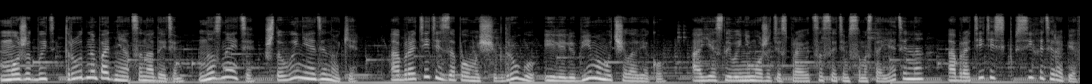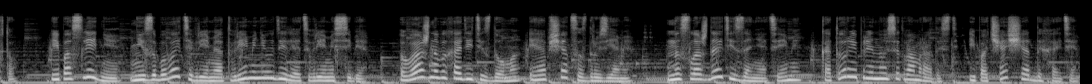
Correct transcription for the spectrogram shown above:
Может быть, трудно подняться над этим, но знайте, что вы не одиноки. Обратитесь за помощью к другу или любимому человеку, а если вы не можете справиться с этим самостоятельно, обратитесь к психотерапевту. И последнее, не забывайте время от времени уделять время себе. Важно выходить из дома и общаться с друзьями. Наслаждайтесь занятиями, которые приносят вам радость, и почаще отдыхайте.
